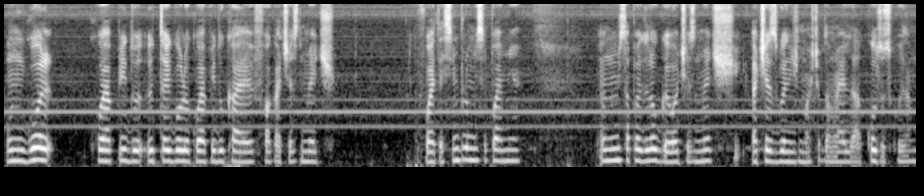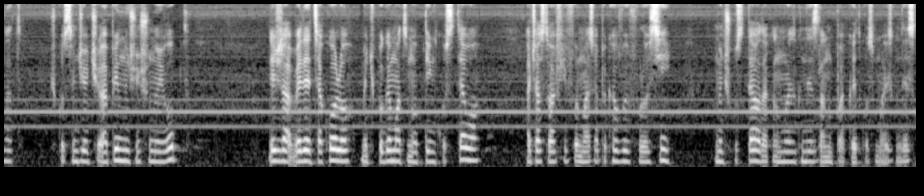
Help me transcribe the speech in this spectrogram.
Un gol cu Rapidul, trei goluri cu Rapidul care fac acest meci foarte simplu, mi se pare mie. Nu mi s-a părut deloc greu acest meci și acest gol nici nu mă așteptam la el, la colțul scur l-am dat. Și cu sânge ce rapid, nici și 1 8. Deci da, vedeți acolo, meci programat în optim cu Steaua. Aceasta va fi formația pe care o voi folosi meci cu Steaua, dacă nu mă gândesc, dar nu prea cred că o să mă gândesc.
